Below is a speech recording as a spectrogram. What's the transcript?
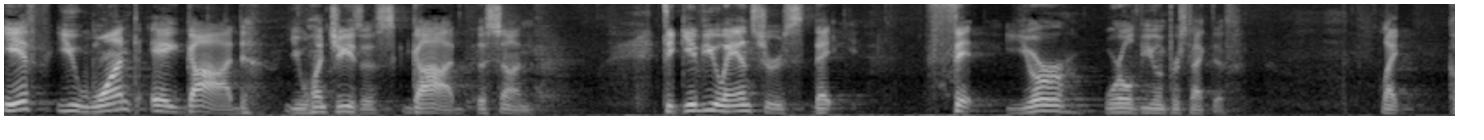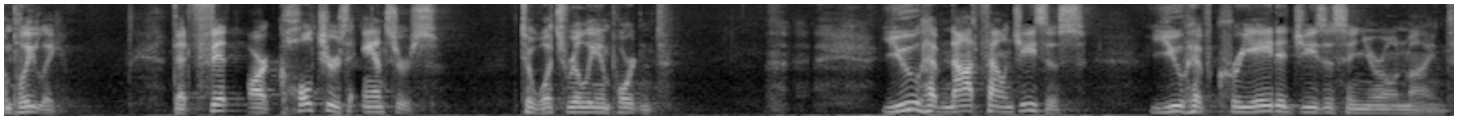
If you want a God, you want Jesus, God the Son, to give you answers that fit your worldview and perspective, like completely, that fit our culture's answers to what's really important. You have not found Jesus. You have created Jesus in your own mind.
